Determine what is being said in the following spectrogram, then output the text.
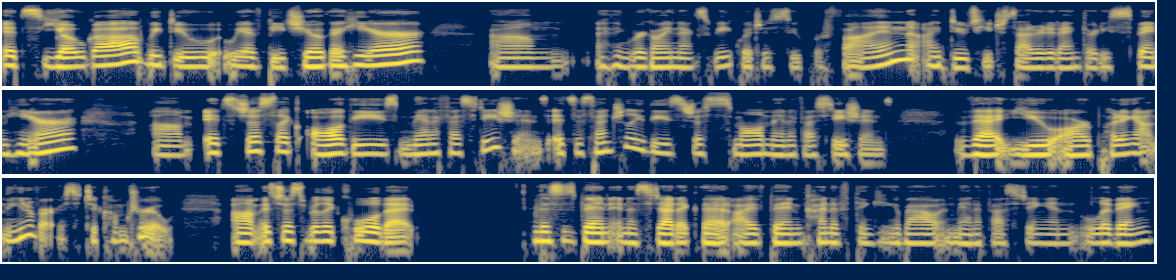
It's yoga. We do, we have beach yoga here. Um, I think we're going next week, which is super fun. I do teach Saturday 9:30 spin here. Um, it's just like all these manifestations. It's essentially these just small manifestations that you are putting out in the universe to come true. Um, it's just really cool that this has been an aesthetic that I've been kind of thinking about and manifesting and living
